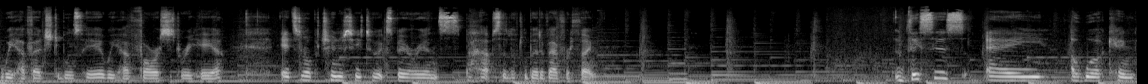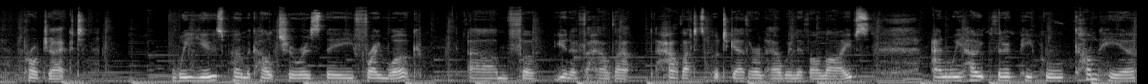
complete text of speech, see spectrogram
we have vegetables here, we have forestry here. It's an opportunity to experience perhaps a little bit of everything. This is a, a working project. We use permaculture as the framework um, for you know for how that how that is put together and how we live our lives, and we hope that if people come here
